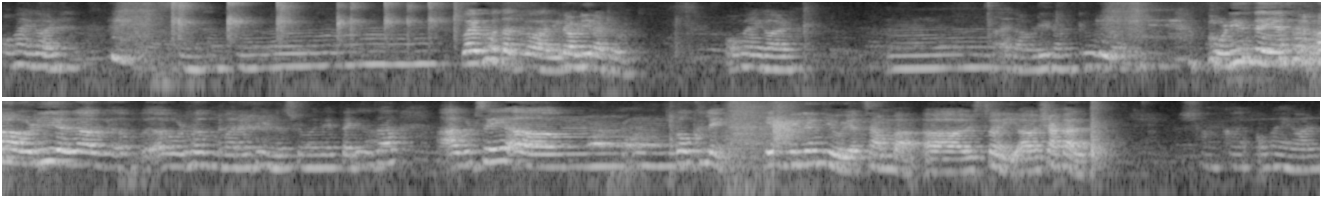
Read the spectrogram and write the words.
Oh my god Vaibhav Tatwawadi Rowdy Rathore. Oh my god Rowdy Rathore कोणीच नाही असं रावडी एवढं मराठी इंडस्ट्रीमध्ये तरी सुद्धा आय वुड से गोखले. एक विलन घेऊया Samba. Sorry Shakal. Shakal. Oh my god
